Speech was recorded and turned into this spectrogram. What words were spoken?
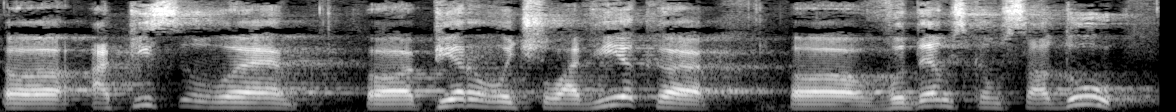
э, описывая э, первого человека э, в Эдемском саду,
